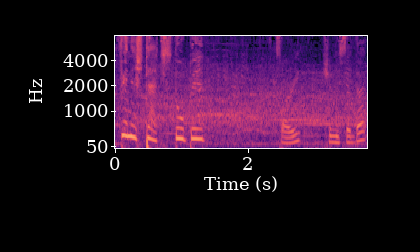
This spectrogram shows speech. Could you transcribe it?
Finish that, stupid! Sorry, shouldn't have said that.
